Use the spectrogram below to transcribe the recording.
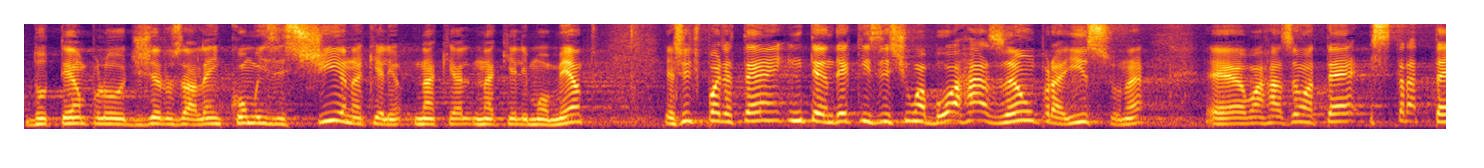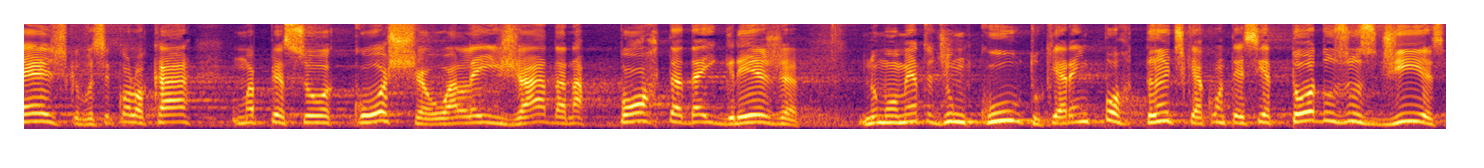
do Templo de Jerusalém, como existia naquele, naquele, naquele momento. E a gente pode até entender que existia uma boa razão para isso, né? É uma razão até estratégica, você colocar uma pessoa coxa ou aleijada na porta da igreja, no momento de um culto que era importante, que acontecia todos os dias,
